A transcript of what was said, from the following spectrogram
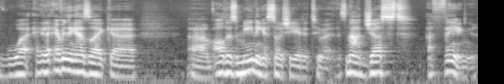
what everything has like uh, um, all this meaning associated to it. It's not just a thing,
